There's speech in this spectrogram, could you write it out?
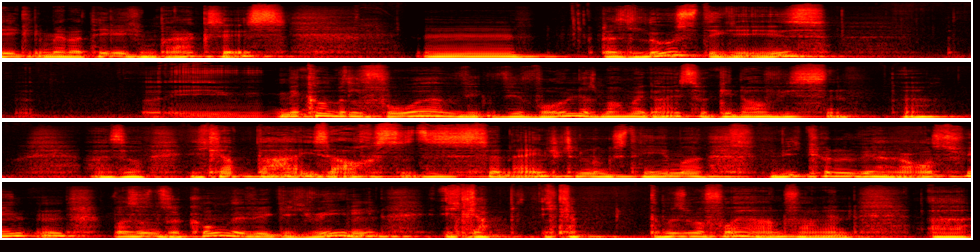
in meiner täglichen Praxis. Mm, das Lustige ist, mir kommt ein bisschen vor, wir wollen das manchmal gar nicht so genau wissen. Also ich glaube, da ist auch so, das ist ein Einstellungsthema. Wie können wir herausfinden, was unser Kunde wirklich will? Ich glaube, ich glaub, da müssen wir vorher anfangen. Äh,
